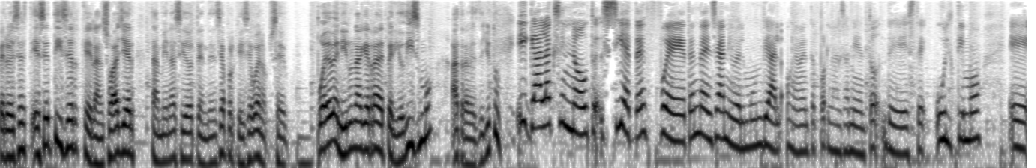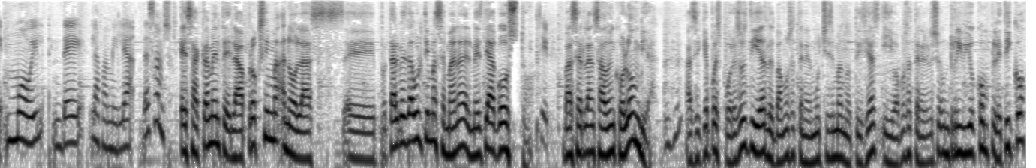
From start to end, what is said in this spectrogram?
Pero ese, ese teaser que lanzó ayer también ha sido tendencia porque dice, bueno, se puede venir una guerra de periodismo a través de YouTube. Y Galaxy Note 7 fue tendencia a nivel mundial, obviamente por lanzamiento de este último eh, móvil de la familia de Samsung. Exactamente, la próxima, ah, no, las, eh, tal vez la última semana del mes de agosto Sí. va a ser lanzado en Colombia. Así que pues por esos días les vamos a tener muchísimas noticias y vamos a tenerles un review completico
